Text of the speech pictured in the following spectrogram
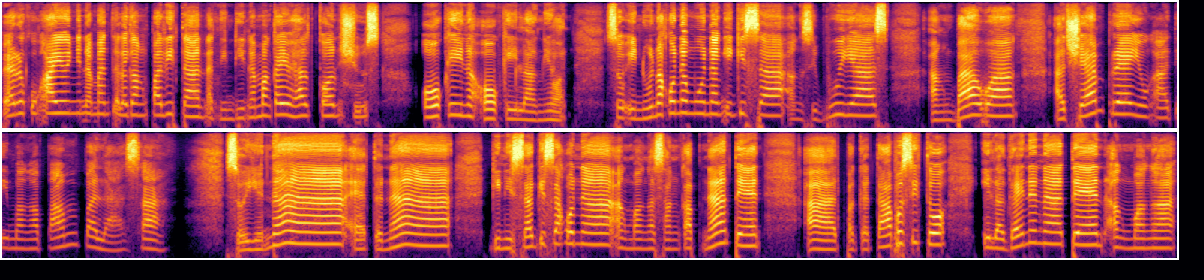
pero kung ayaw niyo naman talagang palitan at hindi naman kayo health conscious, okay na okay lang yon. So inuna ko na munang igisa ang sibuyas, ang bawang, at syempre yung ating mga pampalasa. So yun na, eto na, ginisagisa ko na ang mga sangkap natin at pagkatapos ito, ilagay na natin ang mga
